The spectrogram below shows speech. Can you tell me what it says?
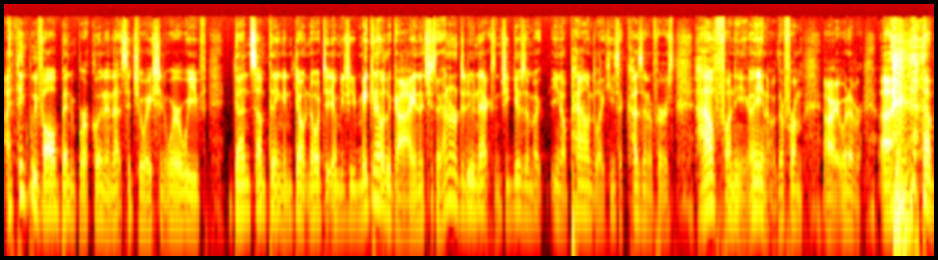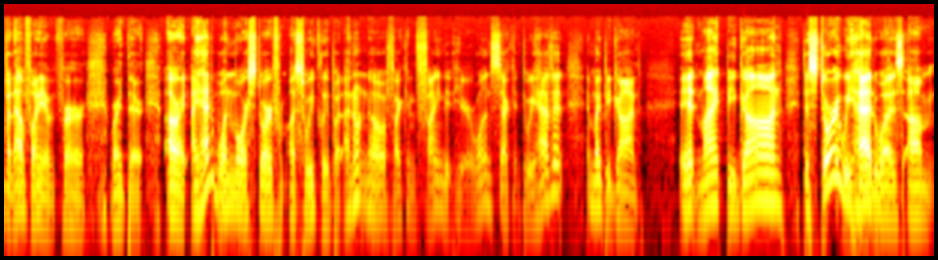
I think we've all been Brooklyn in that situation where we've done something and don't know what to. I mean, she's making out with a guy, and then she's like, "I don't know what to do next," and she gives him a, you know, pound like he's a cousin of hers. How funny, uh, you know, they're from. All right, whatever. Uh, but how funny for her, right there. All right, I had one more story from Us Weekly, but I don't know if I can find it here. One second. Do we have it? It might be gone it might be gone. The story we had was um,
